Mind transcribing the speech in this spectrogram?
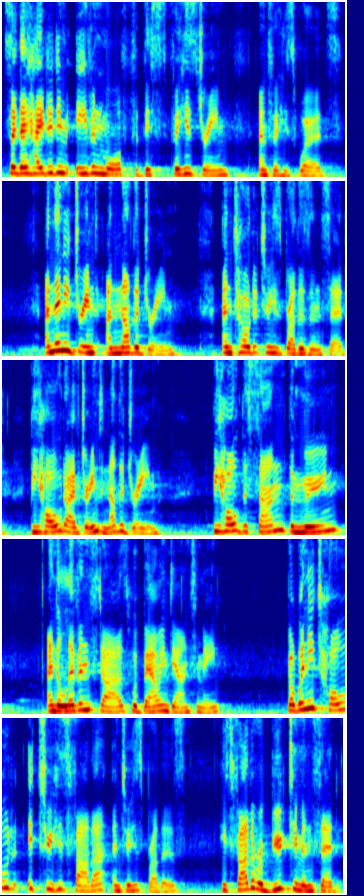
So they hated him even more for, this, for his dream and for his words. And then he dreamed another dream and told it to his brothers and said, Behold, I have dreamed another dream. Behold, the sun, the moon, and 11 stars were bowing down to me. But when he told it to his father and to his brothers, his father rebuked him and said,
